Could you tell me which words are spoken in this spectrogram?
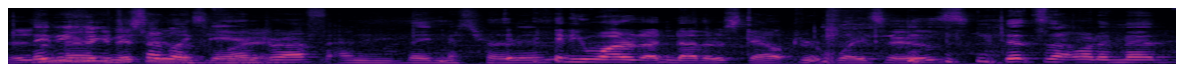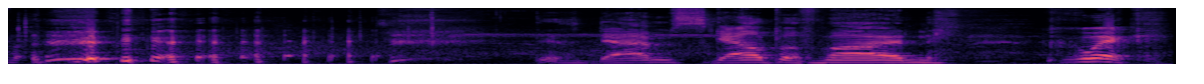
There's maybe he just had like dandruff and they misheard him. and he wanted another scalp to replace his. That's not what I meant. But this damn scalp of mine. Quick,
